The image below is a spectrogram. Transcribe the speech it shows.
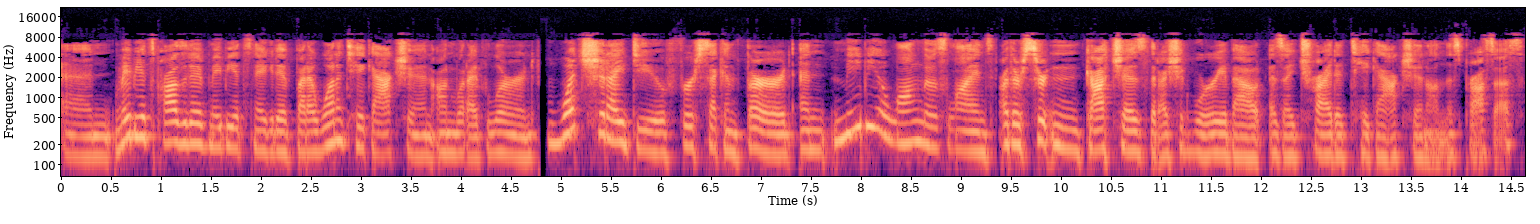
and maybe it's positive, maybe it's negative, but I want to take action on what I've learned. What should I do first, second, third? And maybe along those lines, are there certain gotchas that I should worry about as I try to take action on this process?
